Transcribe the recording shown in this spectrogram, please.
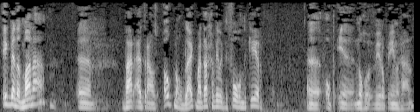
ik ben dat manna. waaruit trouwens ook nog blijkt, maar daar wil ik de volgende keer op, nog weer op ingaan.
